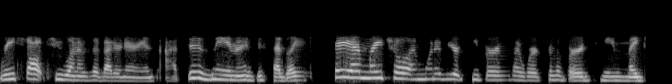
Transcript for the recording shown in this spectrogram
reached out to one of the veterinarians at Disney and I just said, like, hey, I'm Rachel. I'm one of your keepers. I work for the bird team. Like,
